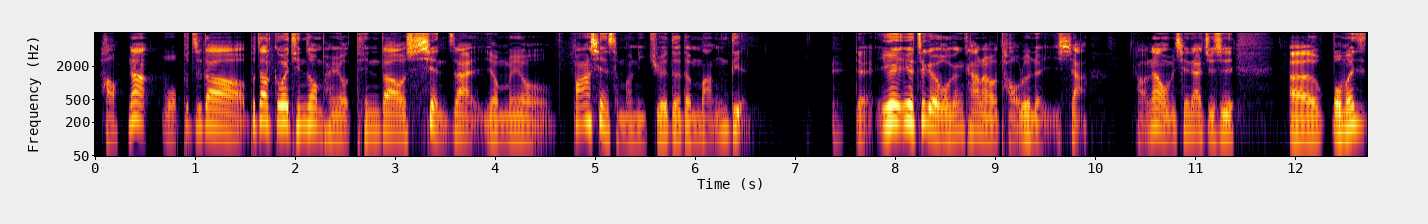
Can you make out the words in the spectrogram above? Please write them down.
好，那我不知道，不知道各位听众朋友听到现在有没有发现什么你觉得的盲点？对，因为因为这个我跟康老讨论了一下。好，那我们现在就是呃，我们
